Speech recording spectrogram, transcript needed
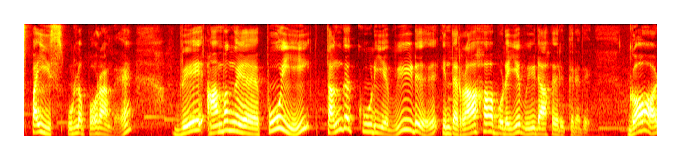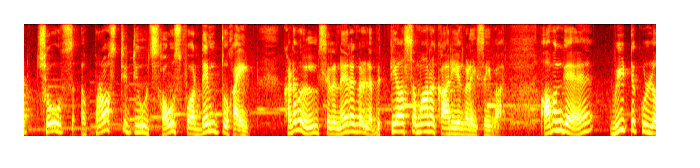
ஸ்பைஸ் உள்ளே போகிறாங்க வே அவங்க போய் தங்கக்கூடிய வீடு இந்த ராகாபுடைய வீடாக இருக்கிறது. God chose a prostitutes house for them to hide கடவுள் சில நேரங்களில் வித்தியாசமான காரியங்களை செய்வார். அவங்க வீட்டுக்குள்ளே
